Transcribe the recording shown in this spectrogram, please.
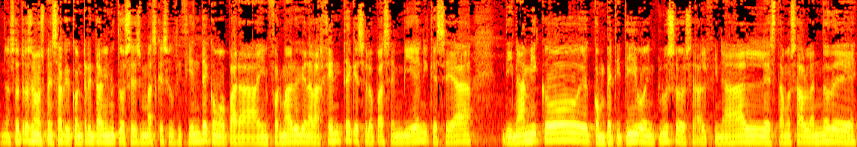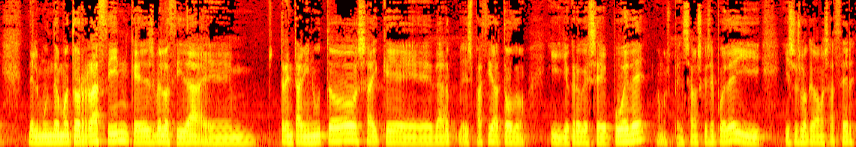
Nosotros hemos pensado que con 30 minutos es más que suficiente como para informar bien a la gente, que se lo pasen bien y que sea dinámico, eh, competitivo incluso. O sea, al final estamos hablando de, del mundo motor racing, que es velocidad. En 30 minutos hay que dar espacio a todo. Y yo creo que se puede, vamos, pensamos que se puede y, y eso es lo que vamos a hacer.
